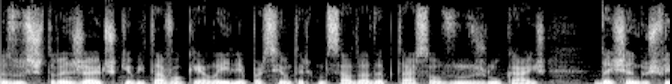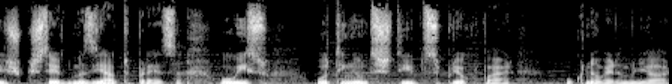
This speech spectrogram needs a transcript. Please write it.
Mas os estrangeiros que habitavam aquela ilha pareciam ter começado a adaptar-se aos usos locais, deixando os filhos crescer demasiado depressa, ou isso, ou tinham desistido de se preocupar, o que não era melhor.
